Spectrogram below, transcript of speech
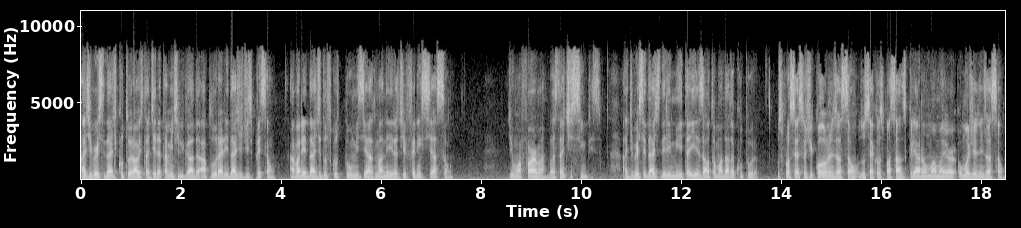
A diversidade cultural está diretamente ligada à pluralidade de expressão, à variedade dos costumes e às maneiras de diferenciação. De uma forma bastante simples, a diversidade delimita e exalta uma dada cultura. Os processos de colonização dos séculos passados criaram uma maior homogeneização,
